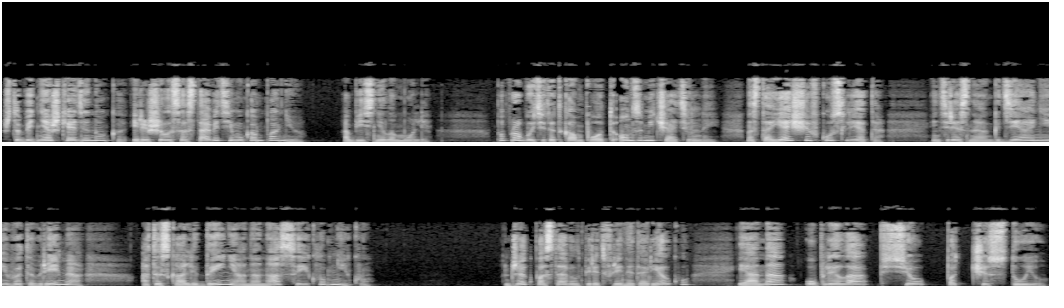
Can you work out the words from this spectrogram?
что бедняжке одиноко и решила составить ему компанию, объяснила Молли. Попробуйте этот компот, он замечательный, настоящий вкус лета. Интересно, где они в это время отыскали дыни, ананасы и клубнику? Джек поставил перед Фриной тарелку, и она уплела все подчистую,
